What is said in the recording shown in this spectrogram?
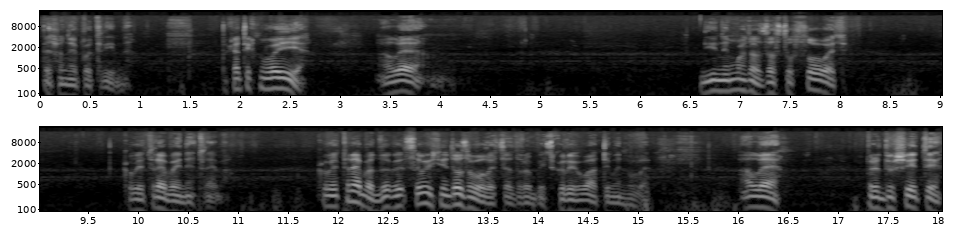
те, що не потрібно. Така технологія є. Але її не можна застосовувати, коли треба і не треба. Коли треба, Всевишній дозволить це зробити, скоригувати минуле. Але придушити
